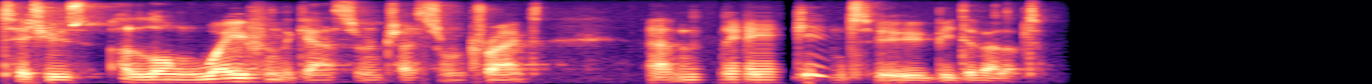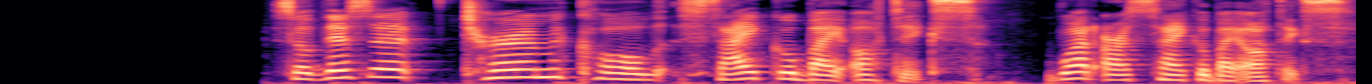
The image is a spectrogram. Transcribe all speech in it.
tissues a long way from the gastrointestinal tract um, begin to be developed. So there's a term called psychobiotics. What are psychobiotics?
